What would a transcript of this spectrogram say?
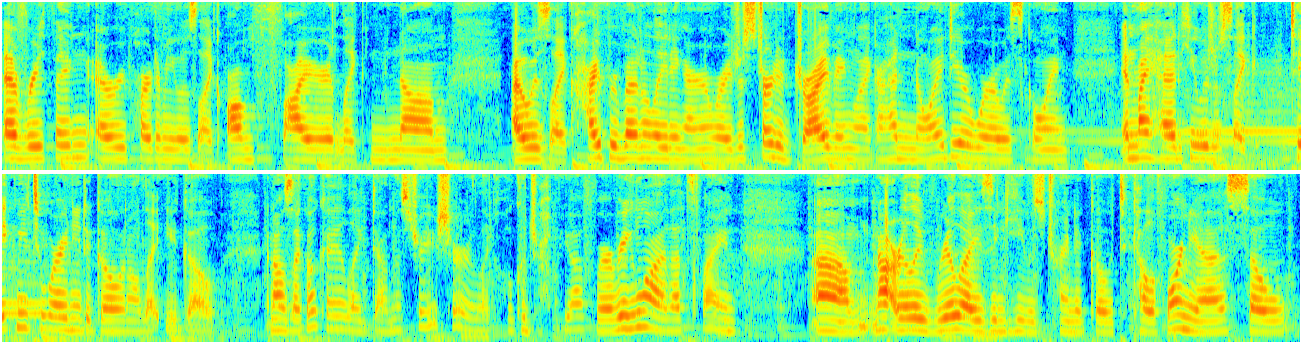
everything, every part of me was like on fire, like numb. I was like hyperventilating. I remember I just started driving, like I had no idea where I was going. In my head, he was just like, take me to where I need to go and I'll let you go. And I was like, okay, like down the street, sure, like I'll go drop you off wherever you want, that's fine. Um, not really realizing he was trying to go to California, so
